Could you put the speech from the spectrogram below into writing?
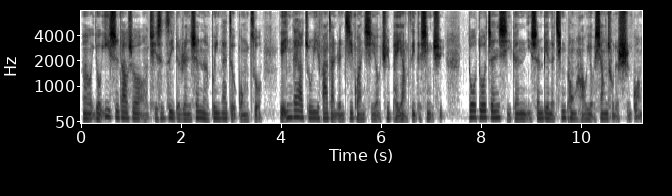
嗯，有意识到说哦，其实自己的人生呢，不应该只有工作，也应该要注意发展人际关系哦，去培养自己的兴趣。多多珍惜跟你身边的亲朋好友相处的时光。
